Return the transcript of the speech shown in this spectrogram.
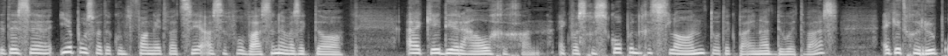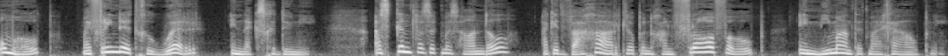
Dit is 'n e-pos wat ek ontvang het wat sê as 'n volwassene was ek daar. Ek het deur hel gegaan. Ek was geskop en geslaan tot ek byna dood was. Ek het geroep om hulp. My vriende het gehoor en niks gedoen nie. As kind was ek mishandel. Ek het weggehardloop en gaan vra vir hulp en niemand het my gehelp nie.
